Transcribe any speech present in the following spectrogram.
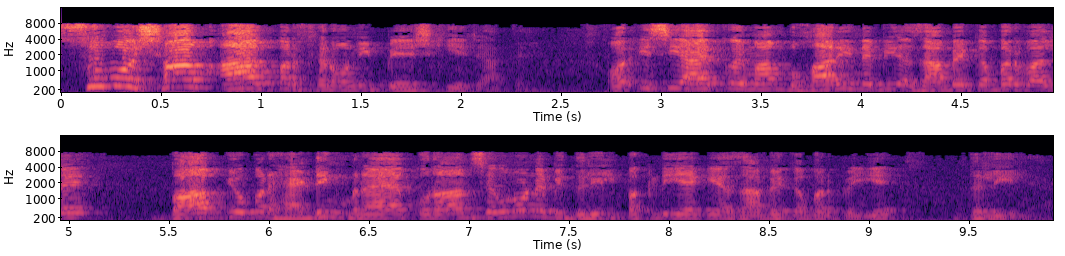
صبح و شام آگ پر فرونی پیش کیے جاتے ہیں۔ اور اسی آیت کو امام بخاری نے بھی عذاب قبر والے باپ کے اوپر ہیڈنگ بنایا قرآن سے، انہوں نے بھی دلیل پکڑی ہے کہ عذاب قبر پہ یہ دلیل ہے۔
